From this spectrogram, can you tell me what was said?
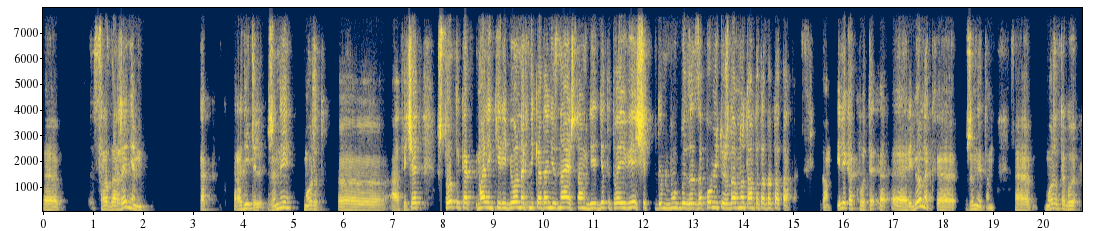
э, с раздражением, как родитель жены может э, отвечать, что ты как маленький ребенок никогда не знаешь, там, где, где ты твои вещи, ты мог бы запомнить уже давно там-то, та-та, та-та. Там. Или как вот э, э, ребенок жены там может как бы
